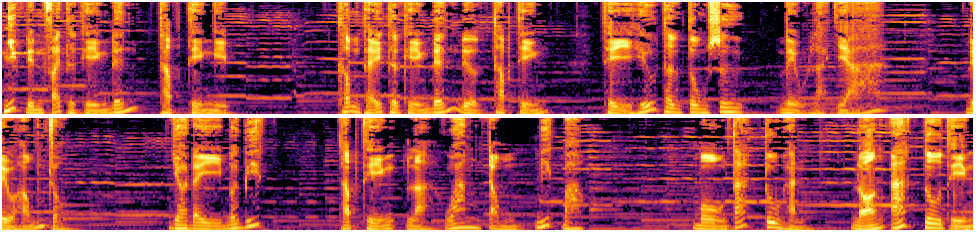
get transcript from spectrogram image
Nhất định phải thực hiện đến thập thiện nghiệp. Không thể thực hiện đến được thập thiện Thì hiếu thân tôn sư đều là giả. Đều hỏng rồi Do đây mới biết, Thập thiện là quan trọng biết bao Bồ Tát tu hành, Đoạn ác tu thiện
